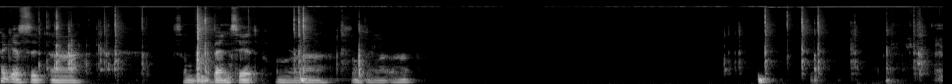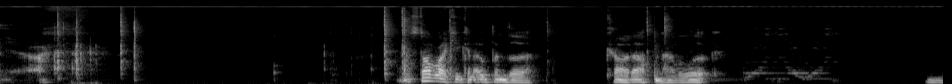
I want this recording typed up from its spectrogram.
I guess it uh, somebody bent it or uh, something like that. Yeah. It's not like you can open the card up and have a look. Hmm.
